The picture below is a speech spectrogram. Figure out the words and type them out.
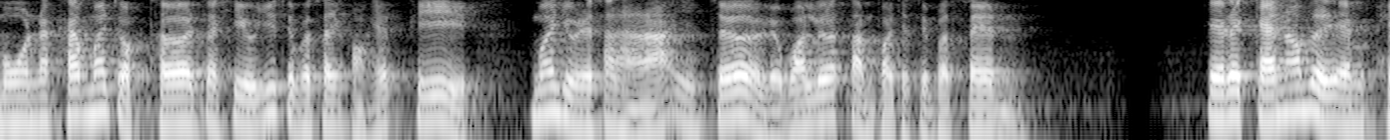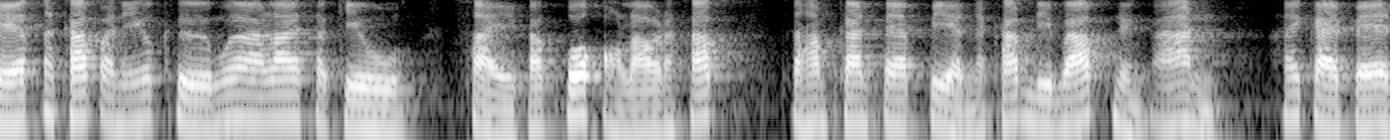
มูลนะครับ เมื่อจบเทิร์นจะฮิล20%ของ HP เมื่ออยู่ในสถานะ Injure หรือว่าเลือดต่ำกว่า 70% Elegant of the Empress นะครับ อันนี้ก็คือเมื่อไล่สกิลใส่พักพวกของเรานะครับ จะทำการแปลเปลี่ยนนะครับดีบัฟ1อัน ให้กลายเป็น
